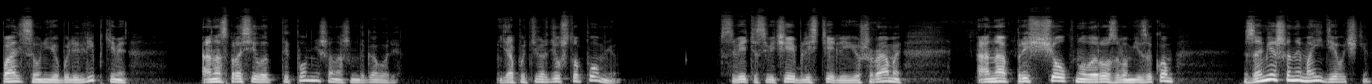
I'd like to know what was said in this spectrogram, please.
Пальцы у нее были липкими. Она спросила, «Ты помнишь о нашем договоре?» Я подтвердил, что помню. В свете свечей блестели ее шрамы. Она прищелкнула розовым языком. «Замешаны мои девочки».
